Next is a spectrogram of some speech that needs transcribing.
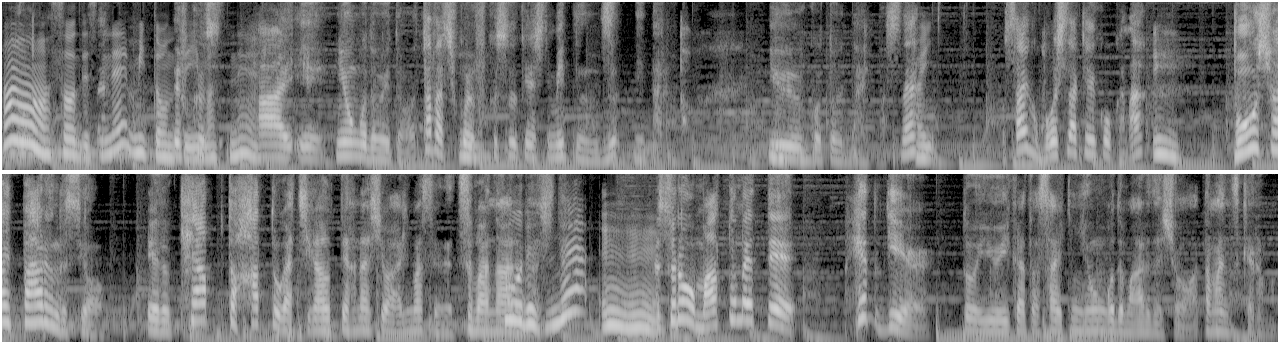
ああそうですねミトンって言いますねはい。えー日本語でもいいと。ただし、これ複数形してミットンズになるということになりますね。はい最後、帽子だけいこうかな。ええ帽子はいっぱいあるんですよ。えっ、と、キャップとハットが違うって話はありますよね。つばのあるそうですねええええそれをまとめて、ヘッドギアという言い方、最近日本語でもあるでしょう。頭につけるもの。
